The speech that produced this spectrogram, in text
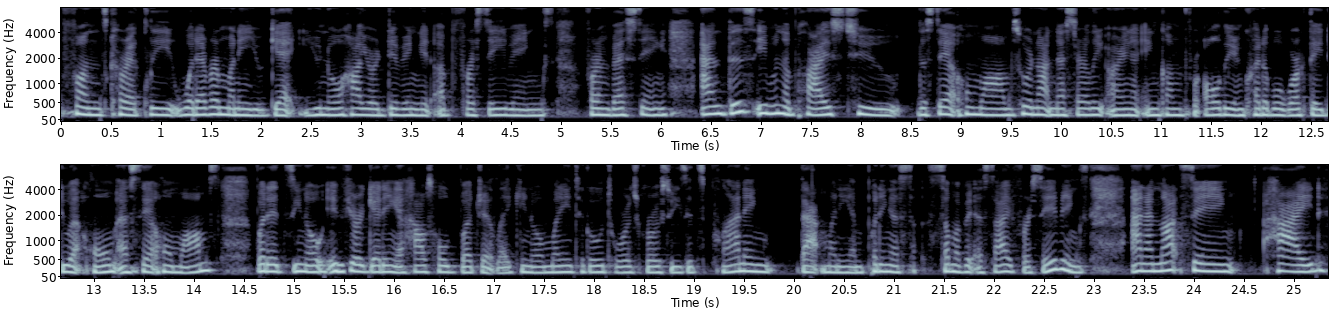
funds correctly, whatever money you get, you know how you're divvying it up for savings, for investing. And this even applies to the stay at home moms who are not necessarily earning an income for all the incredible work they do at home as stay at home moms. But it's, you know, if you're getting a household budget, like, you know, money to go towards groceries, it's planning that money and putting a, some of it aside for savings. And I'm not saying hide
